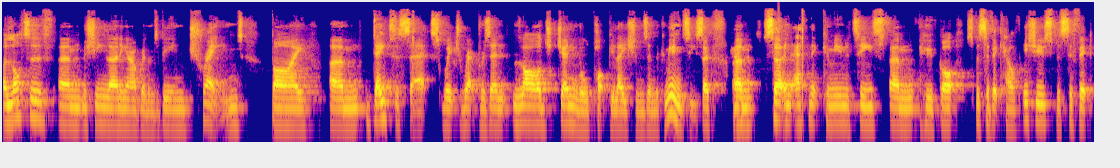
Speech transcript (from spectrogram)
a lot of um, machine learning algorithms are being trained by um, data sets which represent large general populations in the community. So, um, certain ethnic communities um, who've got specific health issues, specific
